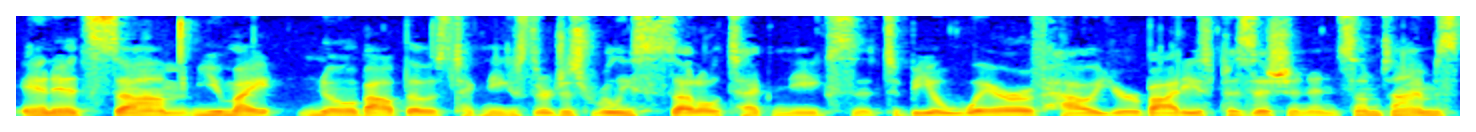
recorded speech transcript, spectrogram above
And it's, um, you might know about those techniques. They're just really subtle techniques to be aware of how your body's positioned. And sometimes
